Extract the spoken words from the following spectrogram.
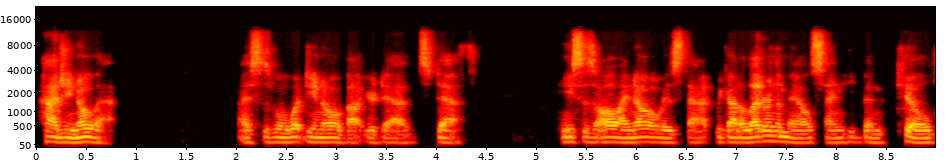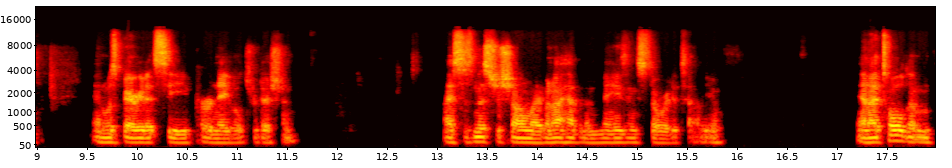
How'd you know that? I says, Well, what do you know about your dad's death? He says, All I know is that we got a letter in the mail saying he'd been killed and was buried at sea per naval tradition. I says, Mr. Schoenleben, I have an amazing story to tell you. And I told him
